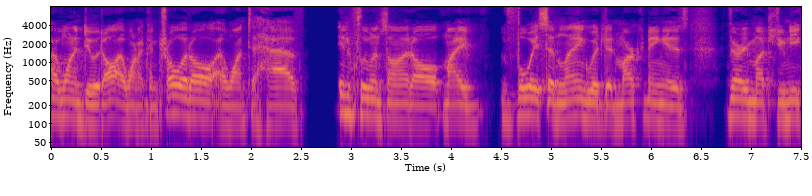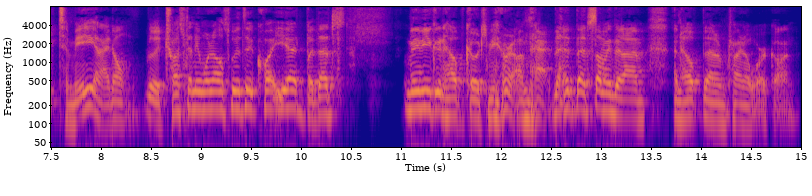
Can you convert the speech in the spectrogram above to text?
I want to do it all. I want to control it all. I want to have influence on it all. My voice and language and marketing is very much unique to me, and I don't really trust anyone else with it quite yet. But that's maybe you can help coach me around that. that that's something that I'm and help that I'm trying to work on.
